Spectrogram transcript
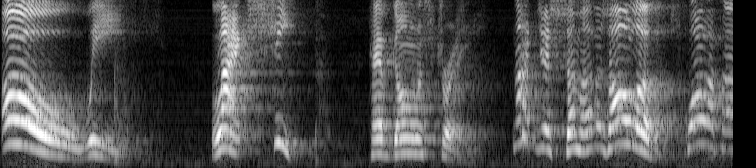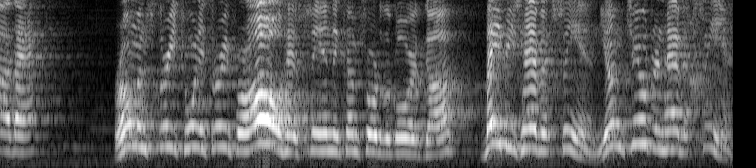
Oh, we, like sheep, have gone astray. Not just some of us, all of us. Qualify that. Romans 3:23 for all have sinned and come short of the glory of God. Babies haven't sinned, young children haven't sinned,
